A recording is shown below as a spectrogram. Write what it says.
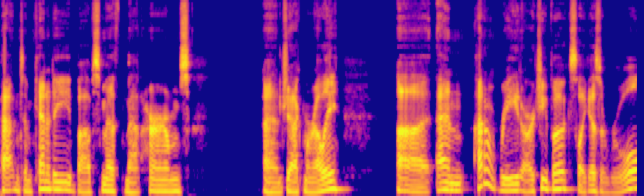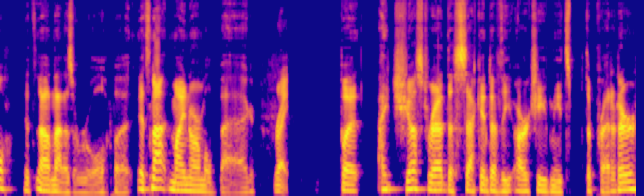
Pat and Tim Kennedy, Bob Smith, Matt Herms, and Jack Morelli. Uh, and I don't read Archie books like as a rule. It's well, not as a rule, but it's not my normal bag. Right. But I just read the second of the Archie meets the Predator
